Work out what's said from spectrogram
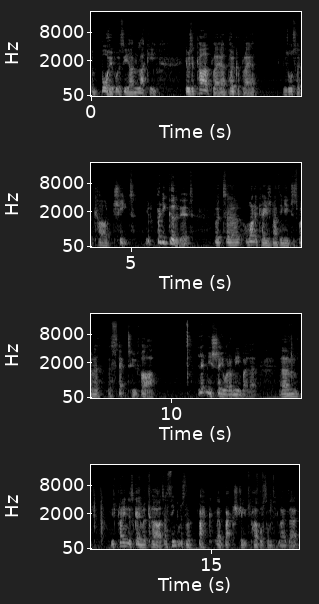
and boy, was he unlucky. He was a card player, poker player. He was also a card cheat. He was pretty good at it, but uh, on one occasion, I think he just went a, a, step too far. Let me show you what I mean by that. Um, he's playing this game of cards. I think it was in the back uh, back street pub or something like that.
